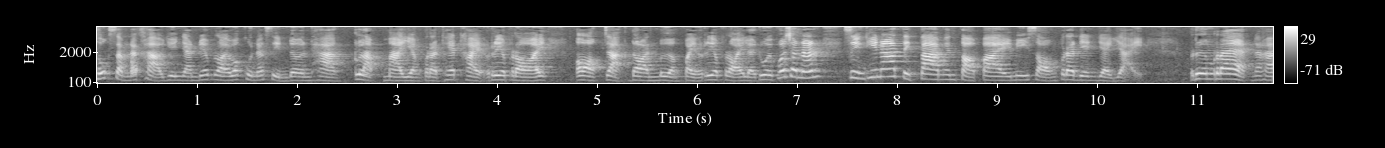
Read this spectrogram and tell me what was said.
ทุกสำนักข่าวยืนยันเรียบร้อยว่าคุณทักษิณเดินทางกลับมายังประเทศไทยเรียบร้อย ออกจากดอนเมืองไปเรียบร้อยแล้วด้วย เพราะฉะนั้นสิ่งที่น่าติดตามกันต่อไปมี 2 ประเด็นใหญ่ ๆ เรื่องแรกนะคะ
